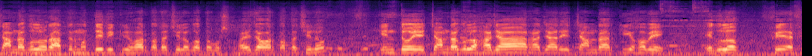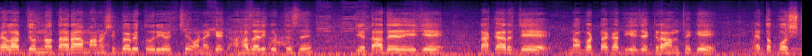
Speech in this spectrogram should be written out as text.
চামড়াগুলো রাতের মধ্যেই বিক্রি হওয়ার কথা ছিল, গত বছর হয়ে যাওয়ার কথা ছিল। কিন্তু এই চামড়াগুলো হাজার হাজার এই চামড়ার কি হবে এগুলো ফেলার জন্য তারা মানসিকভাবে তৈরি হচ্ছে। অনেকে হাজারি করতেছে যে তাদের এই যে টাকার যে, নগদ টাকা দিয়ে যে গ্রাম থেকে এত কষ্ট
